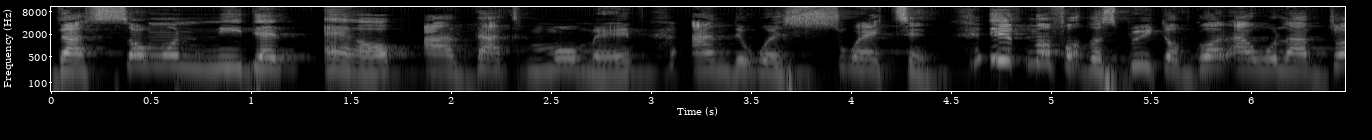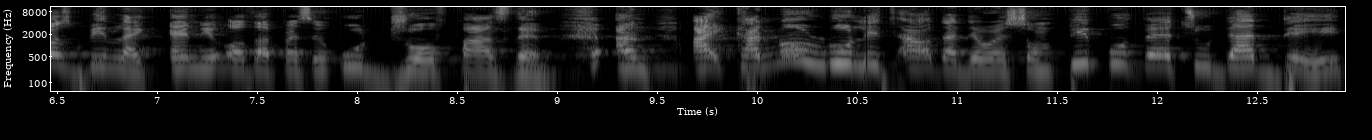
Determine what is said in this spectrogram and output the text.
that someone needed help at that moment and they were sweating. If not for the Spirit of God, I would have just been like any other person who drove past them. And I cannot rule it out that there were some people there too that day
